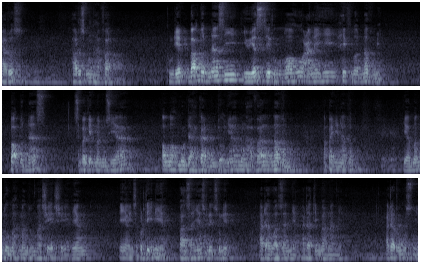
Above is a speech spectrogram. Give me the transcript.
Harus harus menghafal. Kemudian ba'dun nasi yuyassirullahu alaihi hifdzun nazmi. Ba'dun nas sebagian manusia Allah mudahkan untuknya menghafal nazm. Apa ini nazm? Ya manzumah manzumah syair-syair yang yang seperti ini ya. Bahasanya sulit-sulit. Ada wazannya, ada timbangannya, ada rumusnya.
